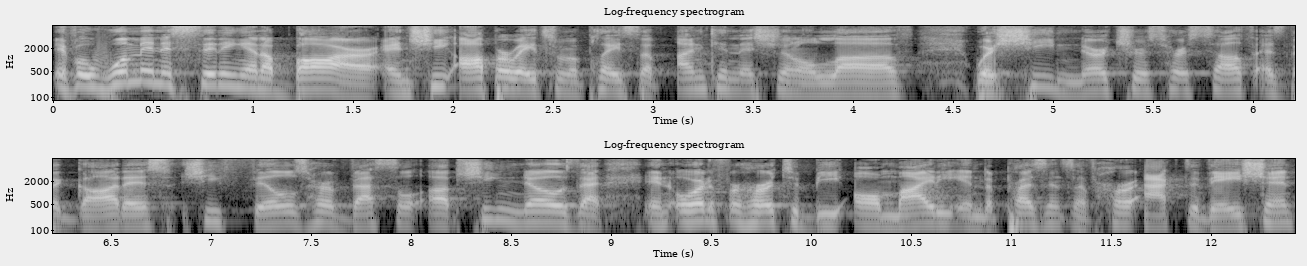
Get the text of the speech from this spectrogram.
If a woman is sitting in a bar and she operates from a place of unconditional love, where she nurtures herself as the goddess, she fills her vessel up, she knows that in order for her to be almighty in the presence of her activation,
